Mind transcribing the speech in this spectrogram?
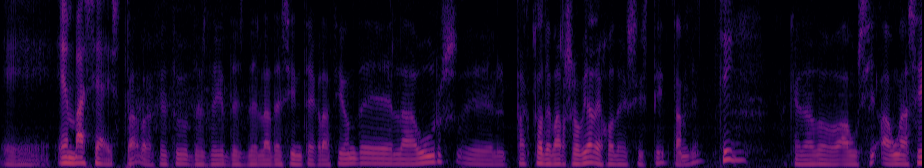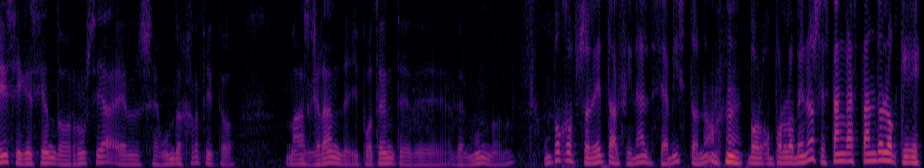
eh, en base a esto. Claro, es que tú, desde, desde la desintegración de la URSS, el Pacto de Varsovia dejó de existir también. Sí. Ha quedado, aún, aún así, sigue siendo Rusia el segundo ejército más grande y potente del mundo. ¿no? Un poco obsoleto al final, se ha visto, ¿no? Por, por lo menos están gastando lo que,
